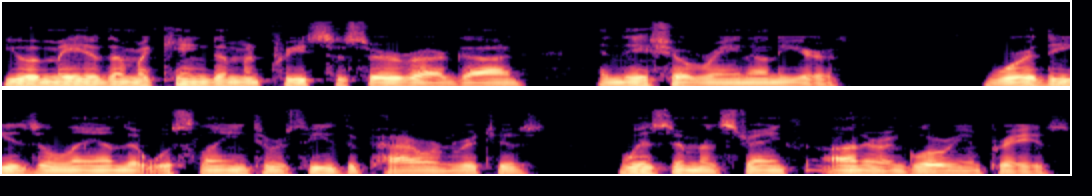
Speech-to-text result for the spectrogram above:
You have made of them a kingdom and priests to serve our God, and they shall reign on the earth. Worthy is the Lamb that was slain to receive the power and riches, wisdom and strength, honor and glory and praise.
